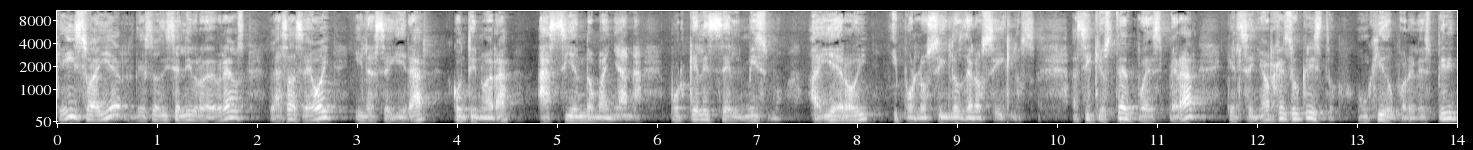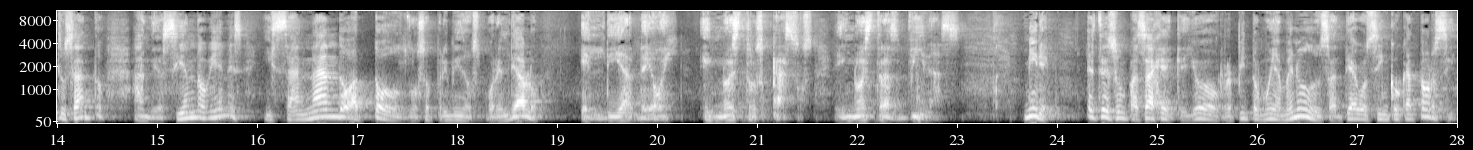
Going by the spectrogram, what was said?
que hizo ayer, de eso dice el libro de Hebreos, las hace hoy y las seguirá, continuará haciendo mañana, porque Él es el mismo ayer, hoy y por los siglos de los siglos. Así que usted puede esperar que el Señor Jesucristo, ungido por el Espíritu Santo, ande haciendo bienes y sanando a todos los oprimidos por el diablo el día de hoy, en nuestros casos, en nuestras vidas. Mire, este es un pasaje que yo repito muy a menudo, Santiago 5, 14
